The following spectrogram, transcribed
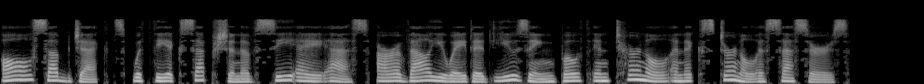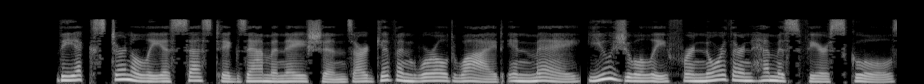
All subjects with the exception of CAS are evaluated using both internal and external assessors. The externally assessed examinations are given worldwide in May usually for Northern Hemisphere schools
